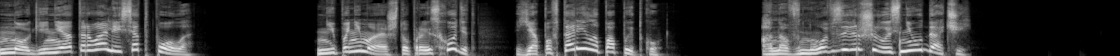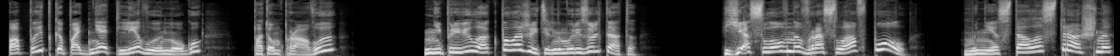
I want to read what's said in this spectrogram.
ноги не оторвались от пола. Не понимая, что происходит, я повторила попытку — она вновь завершилась неудачей. Попытка поднять левую ногу, потом правую, не привела к положительному результату. Я словно вросла в пол. Мне стало страшно.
